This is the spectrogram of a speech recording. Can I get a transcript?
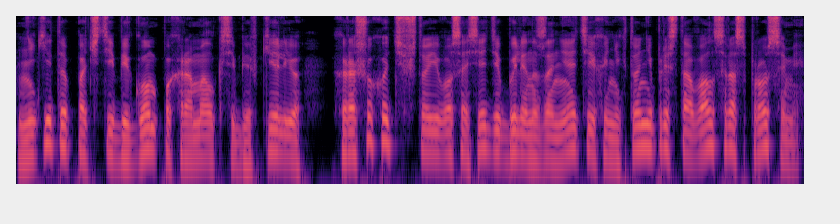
Никита почти бегом похромал к себе в келью. Хорошо хоть, что его соседи были на занятиях, и никто не приставал с расспросами.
